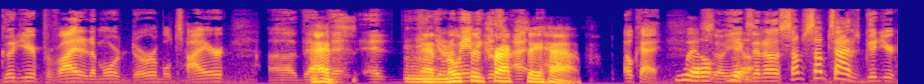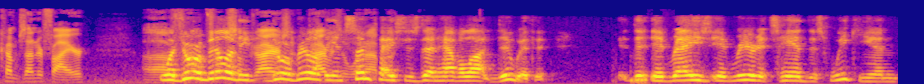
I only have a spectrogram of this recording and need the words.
Goodyear provided a more durable tire? Uh, that, At- that, At you know what I most mean? of the tracks I- they have. Okay. Well, so yeah, 'cause yeah. I know some sometimes Goodyear comes under fire. Uh, well, from- from durability, some durability in some cases doesn't have a lot to do with it. It, it raised, it reared its head this weekend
